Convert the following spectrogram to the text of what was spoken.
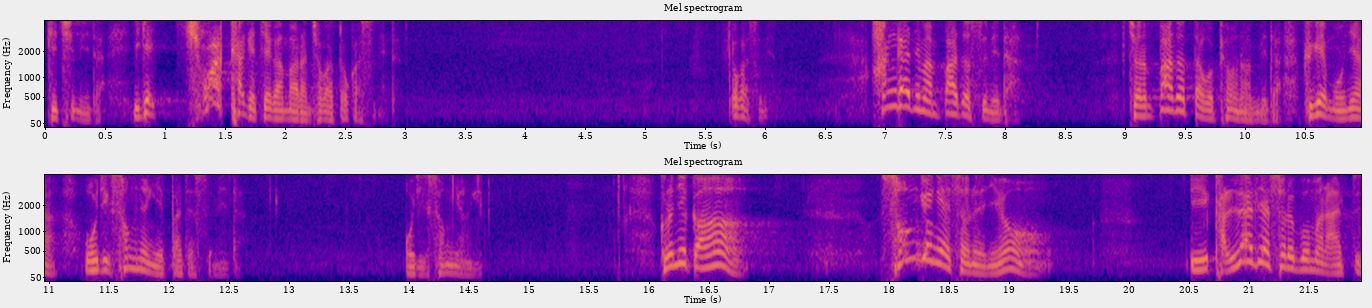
기치입니다. 이게 정확하게 제가 말한 저와 똑같습니다. 똑같습니다. 한 가지만 빠졌습니다. 저는 빠졌다고 표현합니다. 그게 뭐냐? 오직 성령이 빠졌습니다. 오직 성령이. 그러니까 성경에서는요, 이 갈라디아서를 보면 알수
